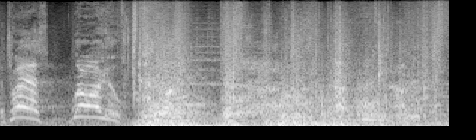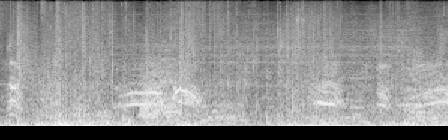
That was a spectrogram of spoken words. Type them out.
Atreus, where are you? Well,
